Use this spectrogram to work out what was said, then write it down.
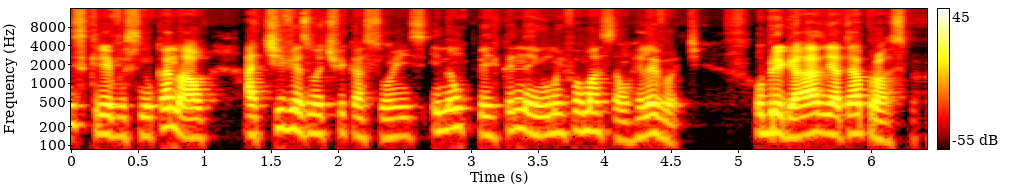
inscreva-se no canal, ative as notificações e não perca nenhuma informação relevante. Obrigado e até a próxima.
